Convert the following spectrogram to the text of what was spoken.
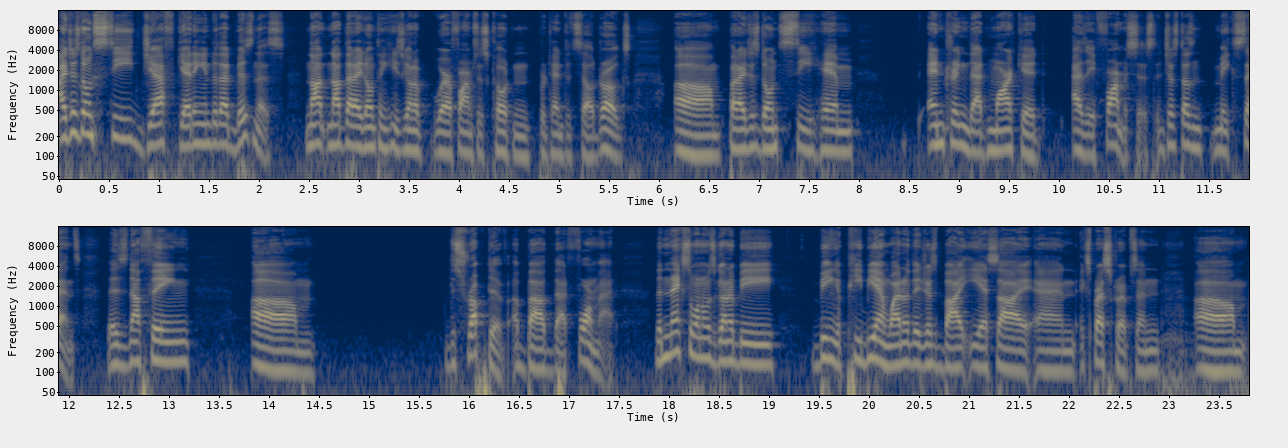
I just don't see Jeff getting into that business. Not not that I don't think he's gonna wear a pharmacist coat and pretend to sell drugs. Um, but I just don't see him entering that market as a pharmacist. It just doesn't make sense. There's nothing um, disruptive about that format. The next one was gonna be being a PBM. Why don't they just buy ESI and Express Scripts and um,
